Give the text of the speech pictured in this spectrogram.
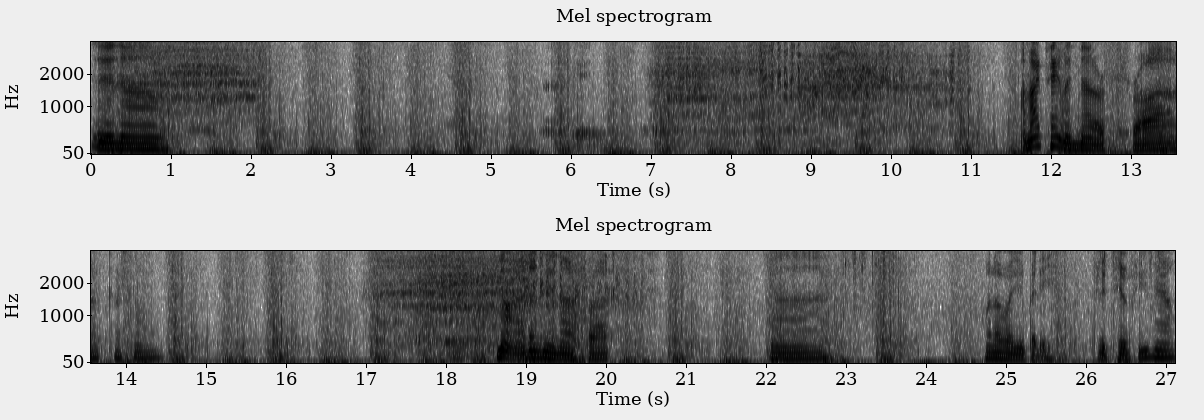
and um, Okay. I might tame another frog or something. No, I don't need another frog. Uh, what about you, buddy? Two female.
